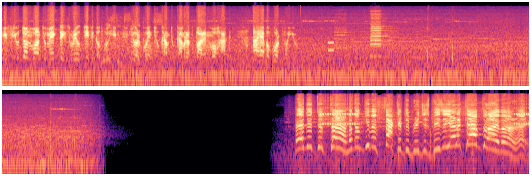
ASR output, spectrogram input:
If you don't want to make things real difficult for him, you are going to come to Comrades bar in Mohawk. I have a work for you. I don't give a fuck if the bridge is busy. You're a cab driver. Hey.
